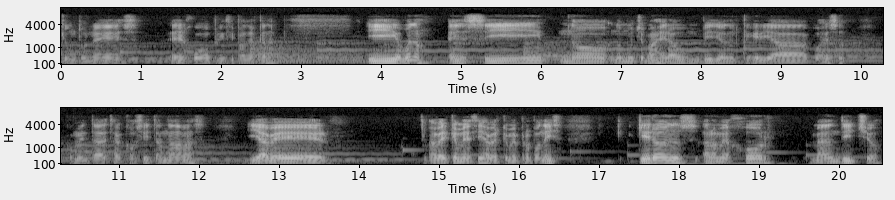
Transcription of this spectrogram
que un turno es el juego principal del canal. Y bueno, en sí no, no mucho más, era un vídeo en el que quería, pues eso, comentar estas cositas nada más. Y a ver, a ver qué me decís, a ver qué me proponéis. Quiero, a lo mejor, me han dicho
